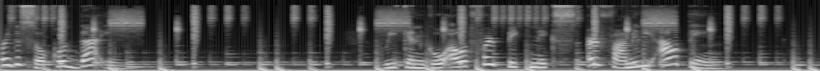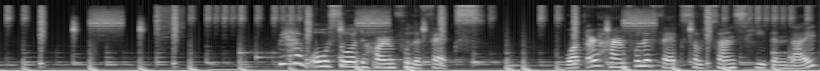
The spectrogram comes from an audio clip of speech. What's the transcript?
or the so-called daing. We can go out for picnics or family outing. We have also the harmful effects. What are harmful effects of sun's heat and light?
